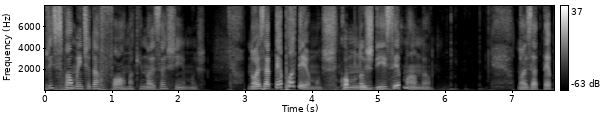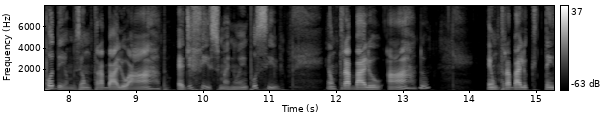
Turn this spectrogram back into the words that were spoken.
principalmente da forma que nós agimos. Nós até podemos, como nos diz Emmanuel. Nós até podemos. É um trabalho árduo, é difícil, mas não é impossível. É um trabalho árduo, é um trabalho que tem,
